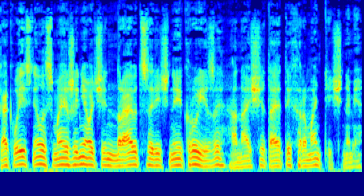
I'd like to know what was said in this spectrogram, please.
Как выяснилось, моей жене очень нравятся речные круизы, она считает их романтичными.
